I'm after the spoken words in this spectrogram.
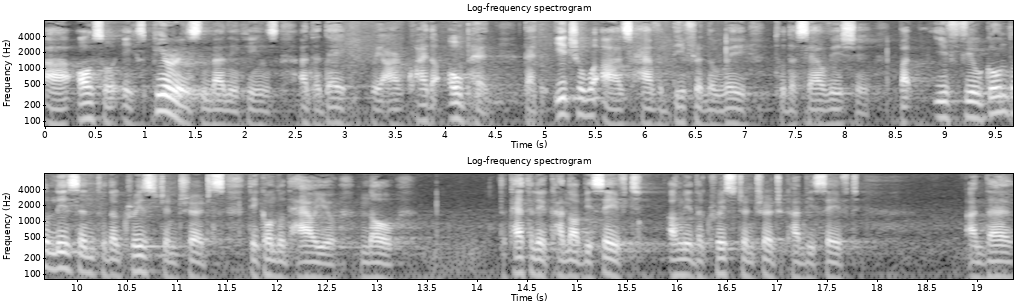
uh, also experience many things. And today we are quite open that each of us have a different way to the salvation. But if you're going to listen to the Christian churches, they're going to tell you, no, the Catholic cannot be saved. Only the Christian church can be saved. And then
